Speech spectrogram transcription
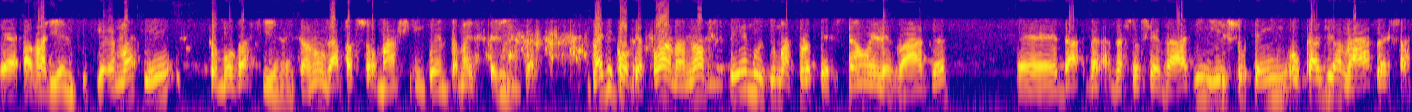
é, a variante Gama e tomou vacina. Então não dá para somar 50 mais 30. Mas de qualquer forma, nós temos uma proteção elevada é, da, da, da, sociedade e isso tem ocasionado essa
